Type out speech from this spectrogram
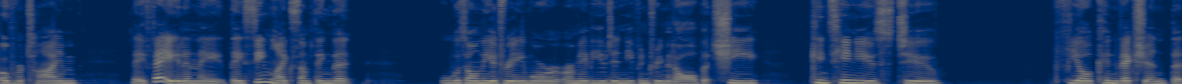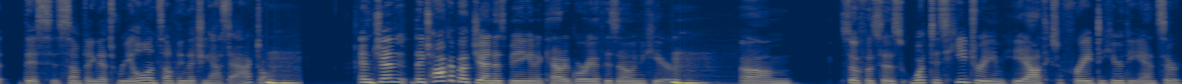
over time they fade and they they seem like something that was only a dream or or maybe you didn't even dream at all. But she continues to feel conviction that this is something that's real and something that she has to act on. Mhm, And Jen, they talk about Jen as being in a category of his own here. mhm. Um, Sophos says, What does he dream? He asked, afraid to hear the answer.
